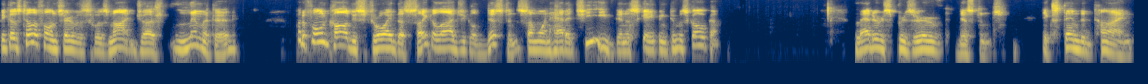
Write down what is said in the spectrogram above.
because telephone service was not just limited, but a phone call destroyed the psychological distance someone had achieved in escaping to Muskoka. Letters preserved distance, extended time,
